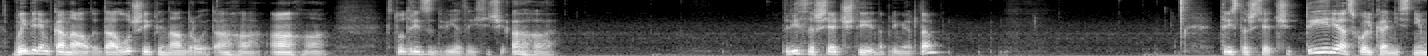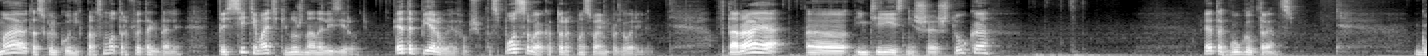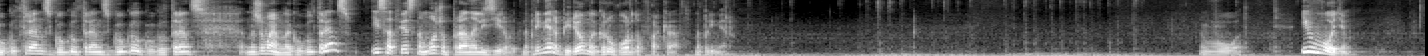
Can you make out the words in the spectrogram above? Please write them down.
Выберем каналы, да, лучшие игры на Android, ага, ага. 132 тысячи, ага. 364, например, да? 364, а сколько они снимают, а сколько у них просмотров и так далее. То есть все тематики нужно анализировать. Это первые, в общем-то, способы, о которых мы с вами поговорили. Вторая э, интереснейшая штука это Google Trends. Google Trends, Google Trends, Google, Google Trends. Нажимаем на Google Trends и, соответственно, можем проанализировать. Например, берем игру World of Warcraft, например. Вот. И вводим.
